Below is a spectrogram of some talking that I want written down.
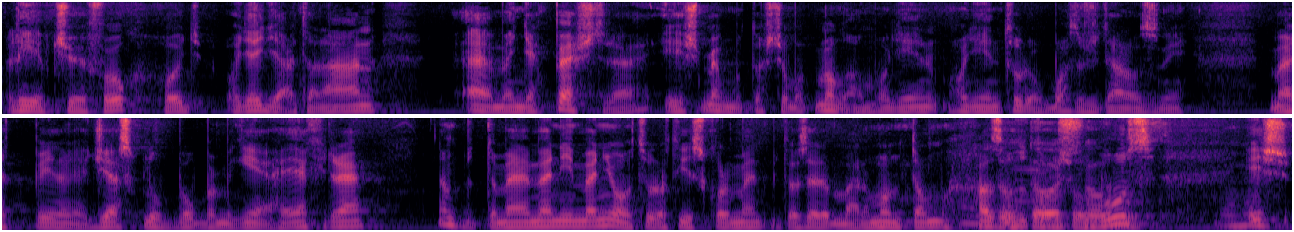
lépcsőfok, hogy, hogy egyáltalán elmenjek Pestre, és megmutassam ott magam, hogy én, hogy én tudok basszusgitározni. Mert például a jazzklubokban, még ilyen helyekre nem tudtam elmenni, mert 8 óra 10-kor ment, mint az előbb már mondtam, haza utolsó, utolsó busz, busz. Uh-huh. és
